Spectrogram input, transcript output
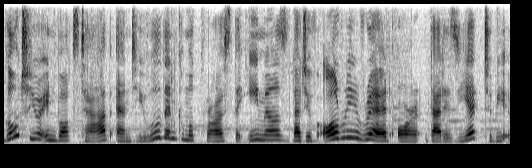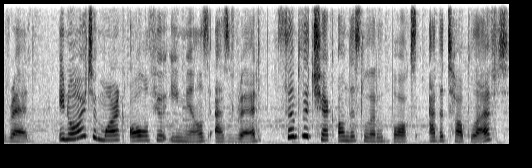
go to your inbox tab and you will then come across the emails that you've already read or that is yet to be read. In order to mark all of your emails as read, simply check on this little box at the top left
